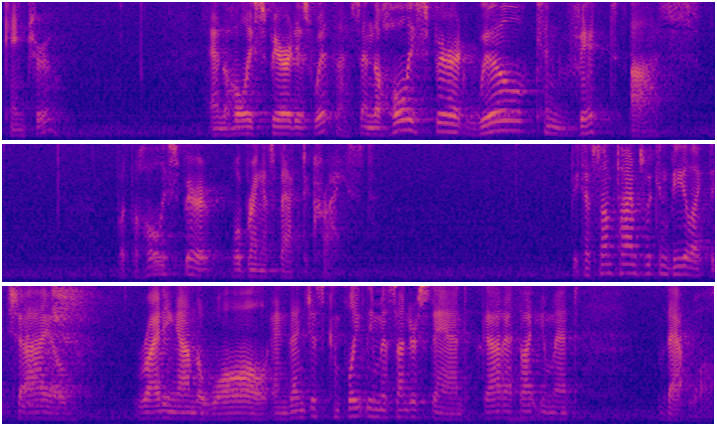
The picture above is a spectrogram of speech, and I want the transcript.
came true. And the Holy Spirit is with us. And the Holy Spirit will convict us. But the Holy Spirit will bring us back to Christ. Because sometimes we can be like the child writing on the wall and then just completely misunderstand God, I thought you meant that wall.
